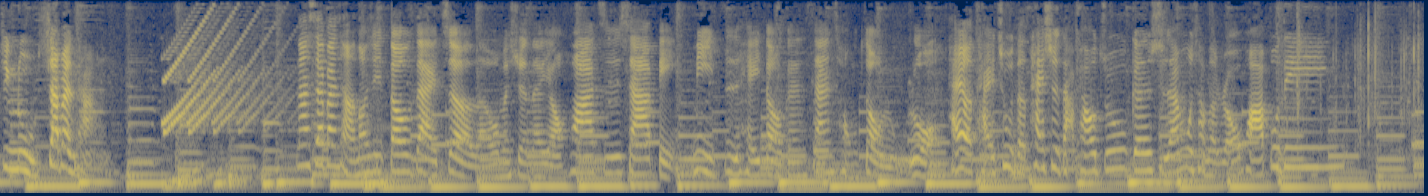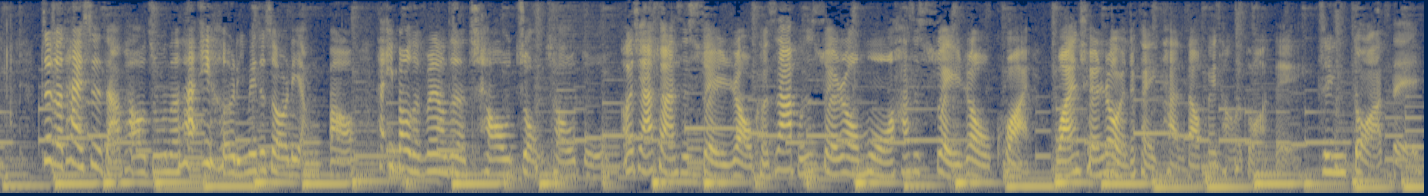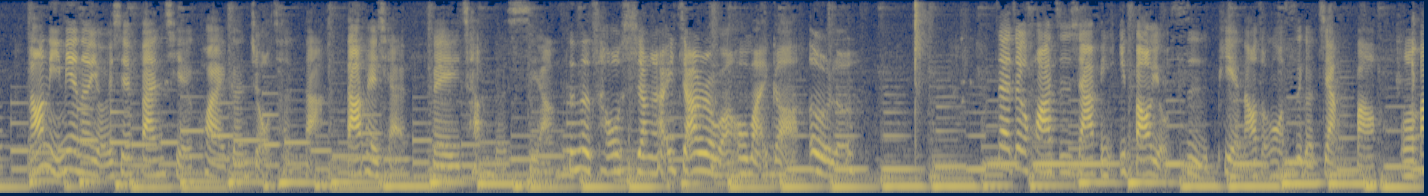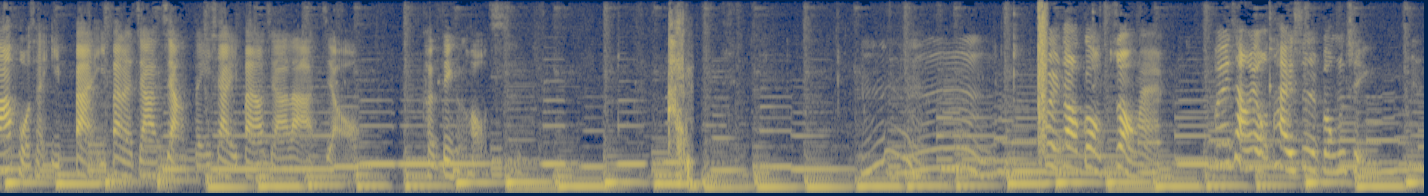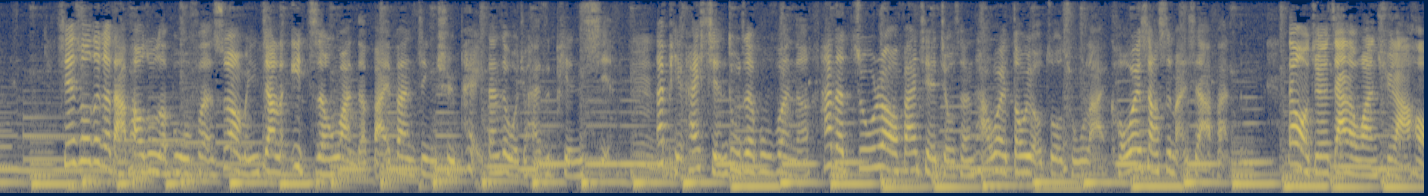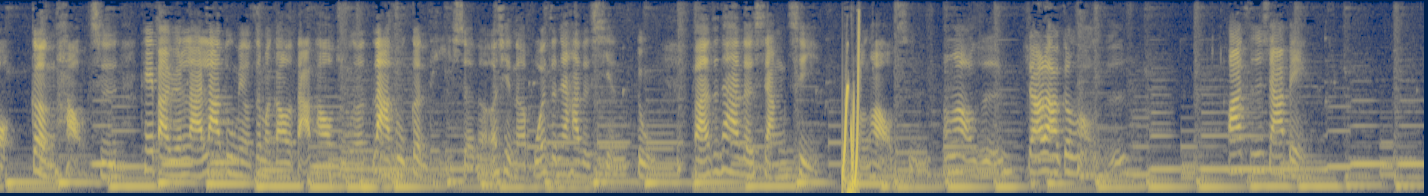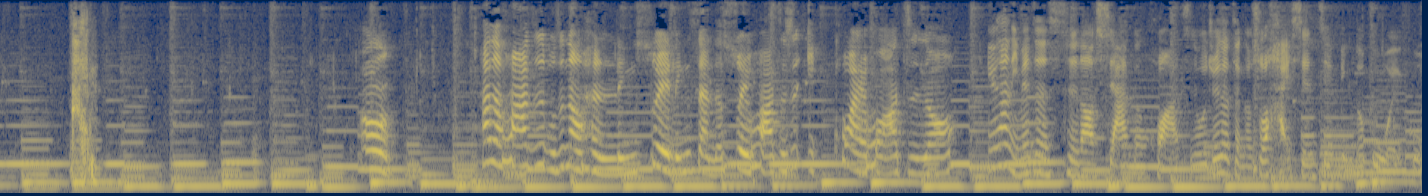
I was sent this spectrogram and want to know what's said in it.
进入下半场，那下半场的东西都在这了。我们选的有花枝虾饼、秘制黑豆跟三重奏乳酪，还有台醋的泰式打抛猪跟石安牧场的柔滑布丁。这个泰式打抛猪呢，它一盒里面就是有两包，它一包的分量真的超重超多，而且它虽然是碎肉，可是它不是碎肉末，它是碎肉块，完全肉眼就可以看到，非常的大的，金大的。然后里面呢有一些番茄块跟九层塔，搭配起来非常的香，真的超香啊！一加热完，Oh my god，饿了。在这个花枝虾饼一包有四片，然后总共有四个酱包，我们把它剖成一半，一半的加酱，等一下一半要加辣椒，肯定很好吃。道够重哎，非常有泰式风情。先说这个打抛猪的部分，虽然我们已经加了一整碗的白饭进去配，但是我觉得还是偏咸。嗯，那撇开咸度这部分呢，它的猪肉、番茄、九层塔味都有做出来，口味上是蛮下饭的。但我觉得加了弯曲辣后更好吃，可以把原来辣度没有这么高的打抛猪呢，辣度更提升了，而且呢不会增加它的咸度，反而增加它的香气，很好吃，很好吃，加辣更好吃。花枝虾饼。哦，它的花枝不是那种很零碎零散的碎花枝，是一块花枝哦。因为它里面真的吃到虾跟花枝，我觉得整个说海鲜煎饼都不为过。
